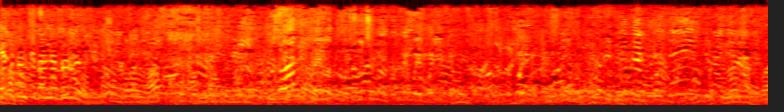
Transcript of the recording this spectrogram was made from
Я потім тебе наберу. Я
